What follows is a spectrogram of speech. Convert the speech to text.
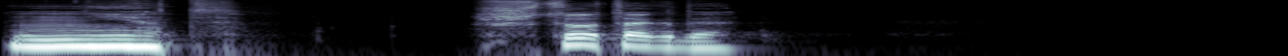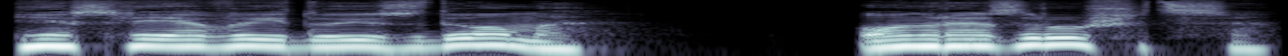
Нет. Что тогда? Если я выйду из дома, он разрушится.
